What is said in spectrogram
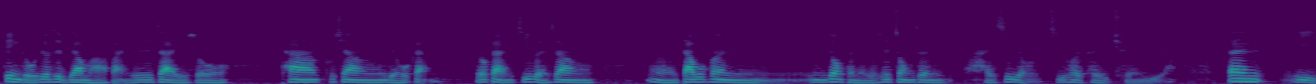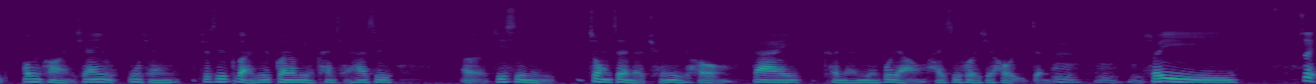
病毒就是比较麻烦，就是在于说它不像流感，流感基本上，嗯、呃，大部分民众可能有些重症还是有机会可以痊愈啊。但以 Omicron 现在目前就是不管是冠状病毒看起来，它是呃，即使你重症的痊愈后，大概可能免不了还是会有一些后遗症。嗯嗯嗯。所以，所以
